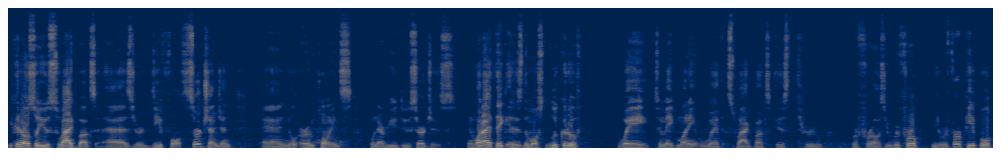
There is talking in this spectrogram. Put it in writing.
You can also use Swagbucks as your default search engine and you'll earn points whenever you do searches. And what I think is the most lucrative way to make money with Swagbucks is through referrals. You refer you refer people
